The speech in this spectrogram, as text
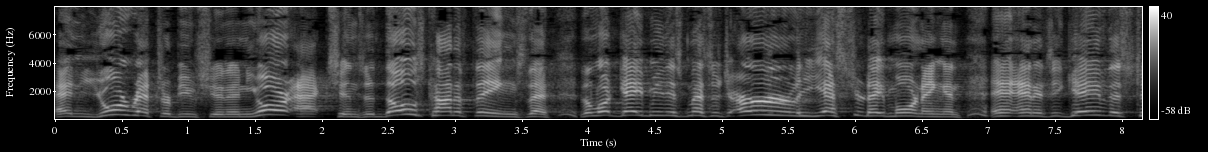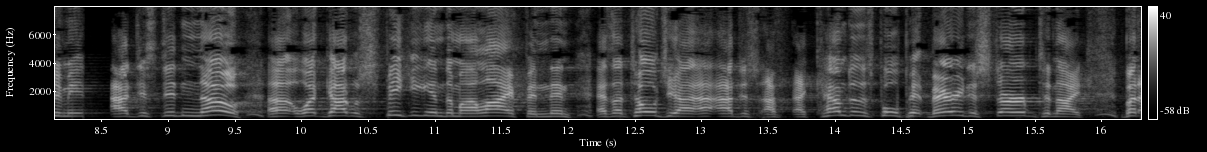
and your retribution and your actions and those kind of things that the Lord gave me this message early yesterday morning. And, and, as He gave this to me, I just didn't know uh, what God was speaking into my life. And then, as I told you, I, I just, I, I come to this pulpit very disturbed tonight, but,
